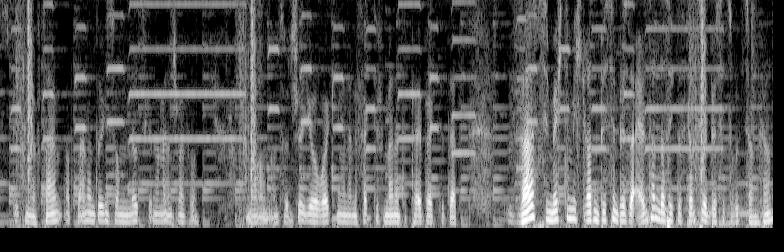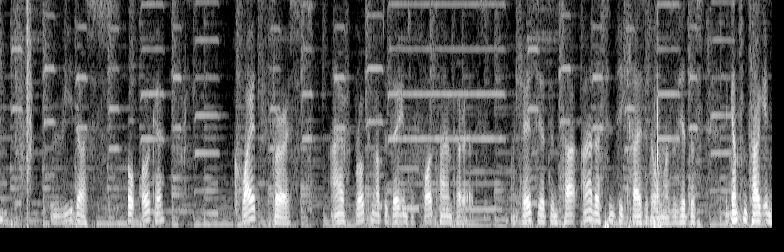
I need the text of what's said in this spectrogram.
Speaking of time, I plan on doing some notes in the management for now and to ensure you are working in an effective manner to pay back the debt. Was? Sie möchte mich gerade ein bisschen besser eltern, dass ich das Ganze hier besser zurückzahlen kann? Wie das? Oh, okay. Quiet first. I have broken up the day into four time periods. Okay, sie hat den Tag... Ah, das sind die Kreise da oben. Also sie hat das den ganzen Tag in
